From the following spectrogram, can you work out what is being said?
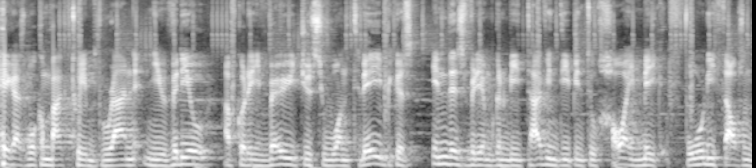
Hey guys, welcome back to a brand new video. I've got a very juicy one today because in this video, I'm going to be diving deep into how I make $40,000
